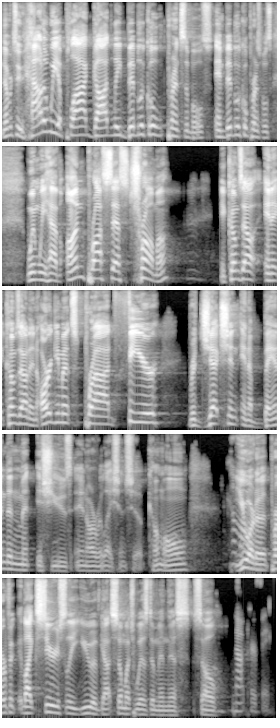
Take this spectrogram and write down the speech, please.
Number two, how do we apply godly biblical principles and biblical principles when we have unprocessed trauma? It comes out and it comes out in arguments, pride, fear, rejection, and abandonment issues in our relationship. Come on. Come you on. are the perfect, like, seriously, you have got so much wisdom in this. So, oh, Not perfect.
